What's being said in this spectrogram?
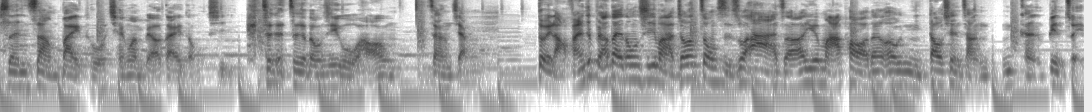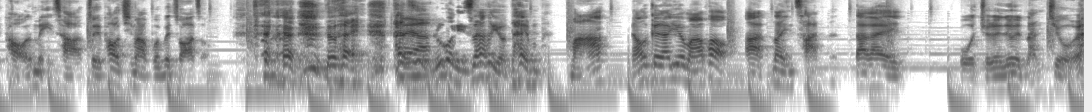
身上拜托千万不要带东西，这个这个东西我好像这样讲。对啦，反正就不要带东西嘛。就算纵使说啊，只要约麻炮，但哦，你到现场你可能变嘴炮，没差。嘴炮起码不会被抓走，对不对？但是如果你身上有带麻，然后跟他约麻炮啊，那你惨了，大概我觉得就会难救了。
